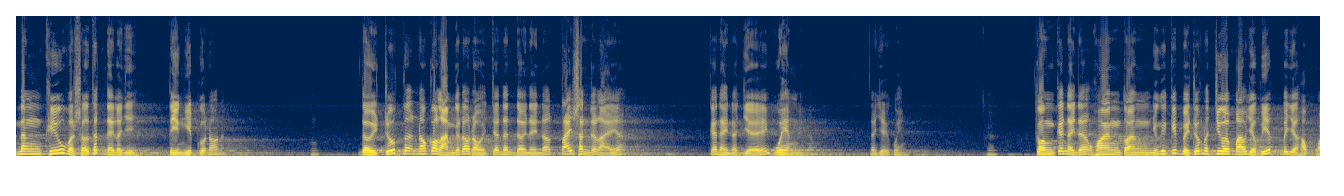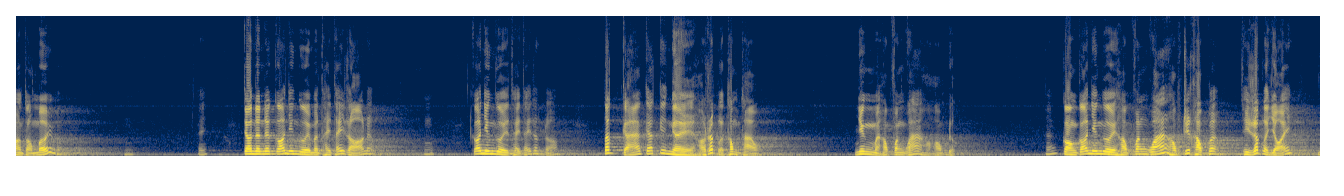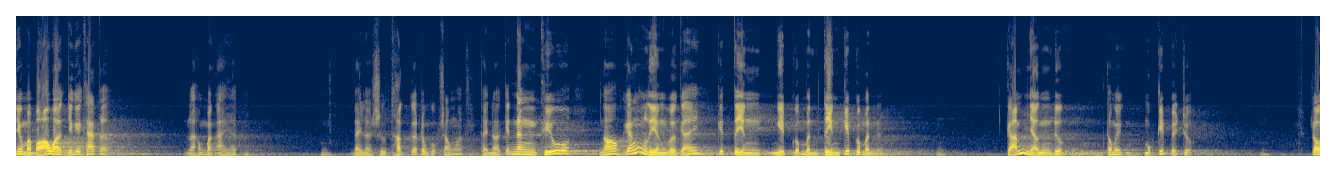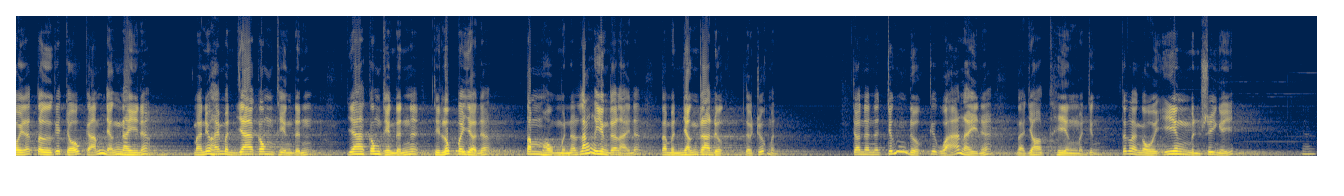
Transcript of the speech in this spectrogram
Năng khiếu và sở thích này là gì? Tiền nghiệp của nó đó. đời trước nó có làm cái đó rồi cho nên đời này nó tái sanh trở lại cái này nó dễ quen nó dễ quen. Còn cái này nó hoàn toàn những cái kiếp về trước nó chưa bao giờ biết bây giờ học hoàn toàn mới mà. Đấy. cho nên nó có những người mà thầy thấy rõ đó. Có những người thầy thấy rất rõ. Tất cả các cái nghề họ rất là thông thạo. Nhưng mà học văn hóa họ không được. Còn có những người học văn hóa học triết học á, thì rất là giỏi nhưng mà bỏ qua những cái khác đó, là không bằng ai hết. Đây là sự thật ở trong cuộc sống thầy nói cái năng khiếu nó gắn liền với cái cái tiền nghiệp của mình tiền kiếp của mình cảm nhận được trong cái một kiếp về trước. Rồi đó, từ cái chỗ cảm nhận này đó mà nếu hãy mình gia công thiền định gia công thiền định thì lúc bây giờ đó tâm hồn mình nó lắng yên trở lại đó là mình nhận ra được từ trước mình. Cho nên nó chứng được cái quả này nữa là do thiền mà chứng. Tức là ngồi yên mình suy nghĩ.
